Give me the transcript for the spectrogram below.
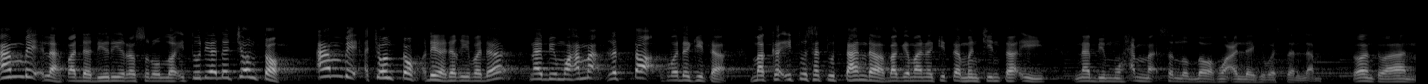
Ambillah pada diri Rasulullah itu dia ada contoh. Ambil contoh dia daripada Nabi Muhammad letak kepada kita. Maka itu satu tanda bagaimana kita mencintai Nabi Muhammad sallallahu alaihi wasallam. Tuan-tuan,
